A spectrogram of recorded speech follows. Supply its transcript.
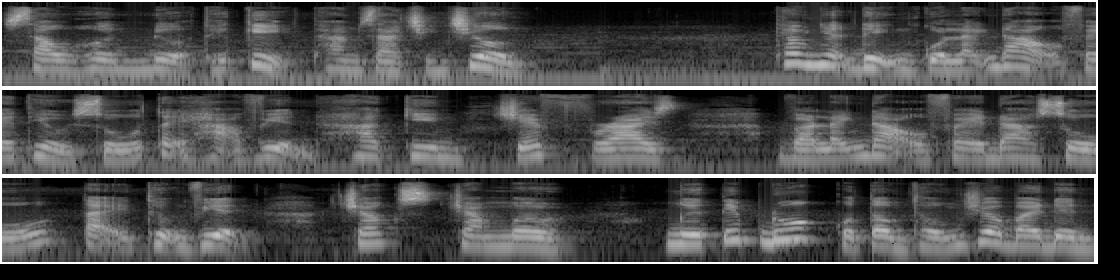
sau hơn nửa thế kỷ tham gia chính trường. Theo nhận định của lãnh đạo phe thiểu số tại Hạ viện Hakim Jeffries và lãnh đạo phe đa số tại Thượng viện Chuck Schumer, người tiếp đuốc của Tổng thống Joe Biden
